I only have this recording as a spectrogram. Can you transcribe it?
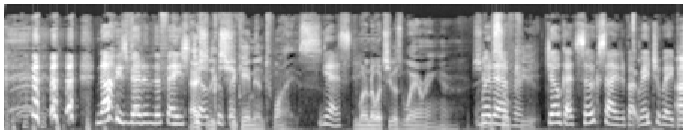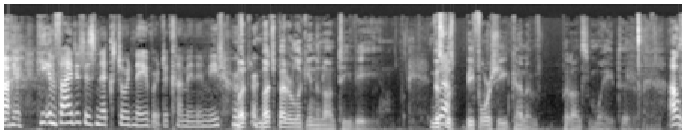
now he's red in the face, Actually, Cooper. she came in twice. Yes. You want to know what she was wearing? Or she Whatever. Was so cute. Joe got so excited about Rachael Ray being ah. here. He invited his next door neighbor to come in and meet her. Much much better looking than on TV. This Well- was before she kind of put on some weight too. Oh,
